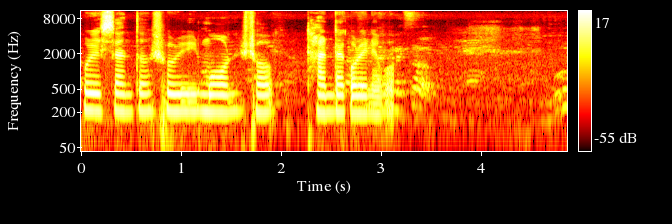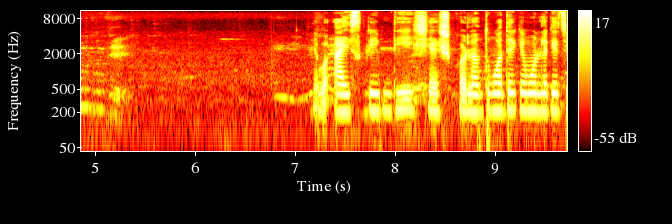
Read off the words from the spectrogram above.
পরিশ্রান্ত শরীর, মন সব ঠান্ডা করে নেব। এবার আইসক্রিম দিয়ে শেষ করলাম। তোমাদের কেমন লেগেছে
